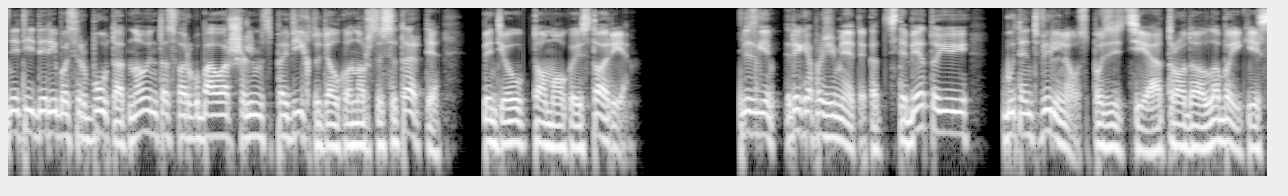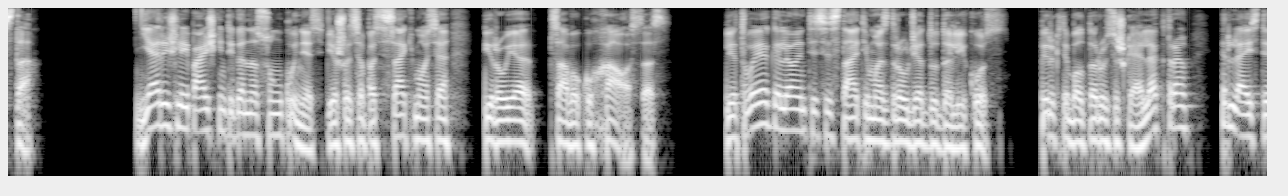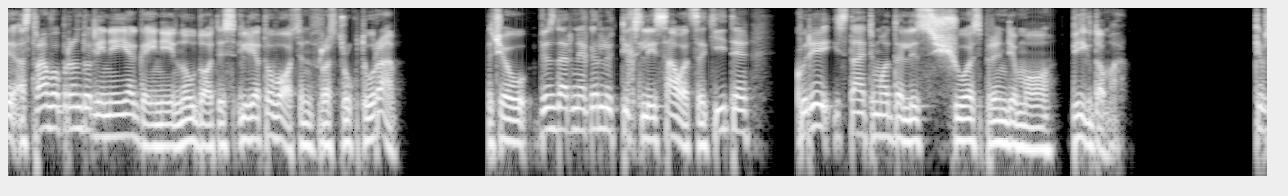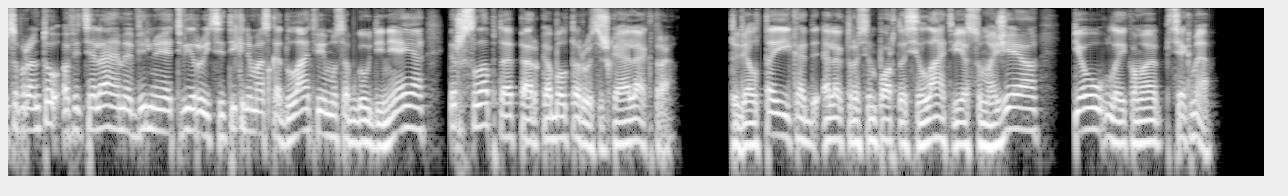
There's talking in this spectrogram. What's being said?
Net jei dėrybos ir būtų atnaujintas, vargu bau ar šalims pavyktų dėl ko nors susitarti, bent jau to moko istorija. Visgi reikia pažymėti, kad stebėtojui būtent Vilniaus pozicija atrodo labai keista. Ja ryšliai paaiškinti gana sunku, nes viešuose pasisakymuose vyrauja savokų chaosas. Lietuvoje galiojantis įstatymas draudžia du dalykus - pirkti baltarusišką elektrą ir leisti Astravo brandoliniai jėgainiai naudotis Lietuvos infrastruktūra. Tačiau vis dar negaliu tiksliai savo atsakyti, kuri įstatymo dalis šiuo sprendimu vykdoma. Kaip suprantu, oficialiajame Vilniuje tvyro įsitikinimas, kad Latvija mus apgaudinėja ir slapta perka baltarusišką elektrą. Todėl tai, kad elektros importas į Latviją sumažėjo, jau laikoma sėkme.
